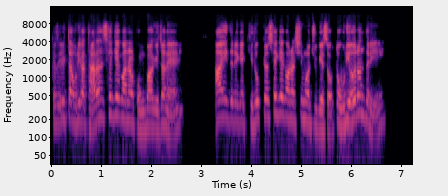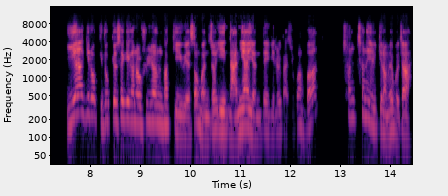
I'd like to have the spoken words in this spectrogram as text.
그래서 일단 우리가 다른 세계관을 공부하기 전에 아이들에게 기독교 세계관을 심어주기 위해서 또 우리 어른들이 이야기로 기독교 세계관을 훈련받기 위해서 먼저 이 나니아 연대기를 가지고 한번 천천히 읽기를 한번 해보자.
